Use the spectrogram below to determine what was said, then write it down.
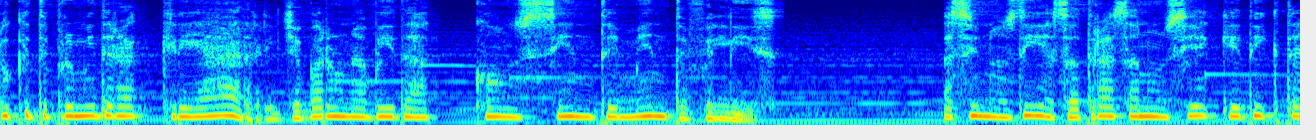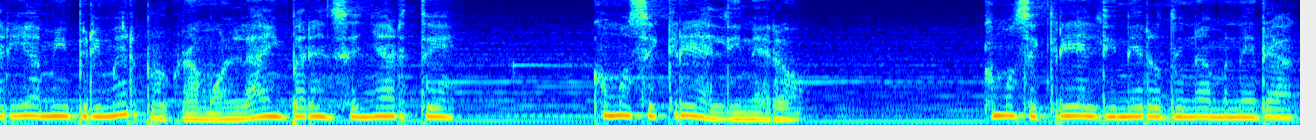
lo que te permitirá crear y llevar una vida conscientemente feliz. Hace unos días atrás anuncié que dictaría mi primer programa online para enseñarte cómo se crea el dinero, cómo se crea el dinero de una manera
